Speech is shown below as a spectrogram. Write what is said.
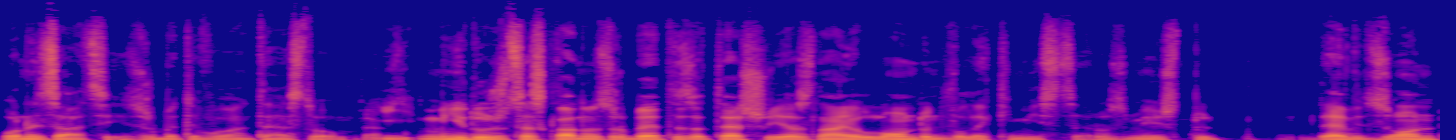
організації, зробити волонтерство. Так. І мені дуже це складно зробити за те, що я знаю Лондон велике місце. Розумієш, тут 9 зон.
